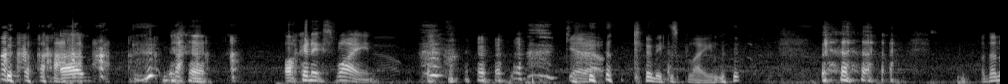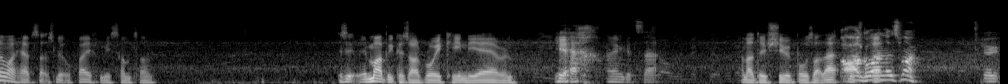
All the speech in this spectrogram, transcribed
Um, I can explain. Get out. Can explain. I don't know why I have such little faith in me sometimes. Is it? It might be because I Roy Keane the air and, Yeah, I think it's that. and I do stupid balls like that. Oh, which- go on, Loose More. Shoot.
